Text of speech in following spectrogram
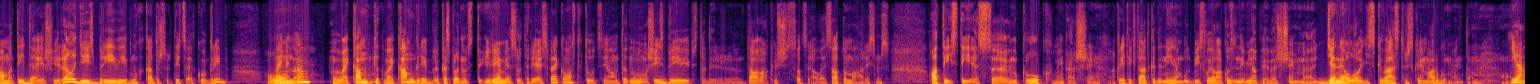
pamatideja ir šī reliģijas brīvība, nu, ka katrs var ticēt, ko grib. Un, vai nekam? Vai kam, vai kam grib, kas, protams, ir iemiesot arī ASV konstitūcijā, un tad, nu, no šīs brīvības ir tālāk šis sociālais atomārisms. Uh, attīstījies. Eh, nu, ka, lūk, vienkārši kritika tāda, ka Nīnam būtu bijis lielāka uzmanība jāpievērš šim eh, ģenealoģiski vēsturiskajam argumentam. Jā,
